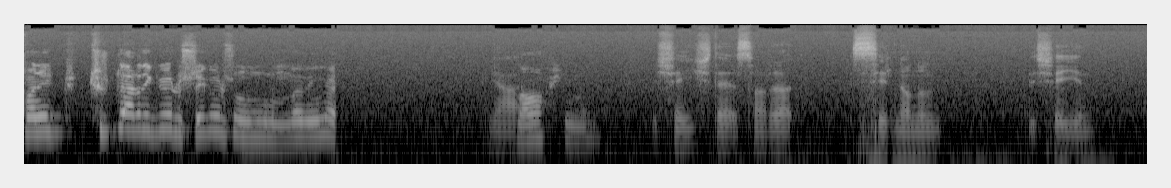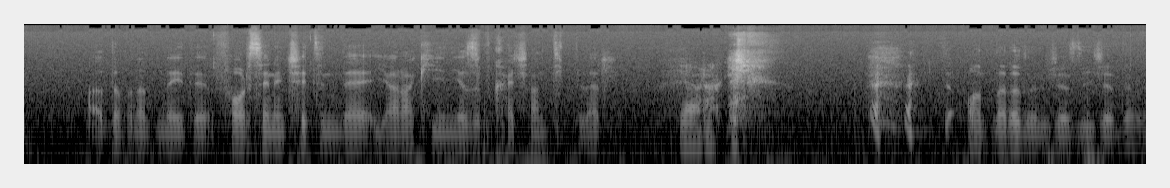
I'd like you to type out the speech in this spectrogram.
Hani T- Türkler de görürse görsün umurumda değil. Ya Ne yapayım? şey işte sonra Sirno'nun şeyin adamın adı neydi? Forse'nin chatinde yarak yiyin yazıp kaçan tipler. Yarak. Onlara döneceğiz iyice değil mi?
